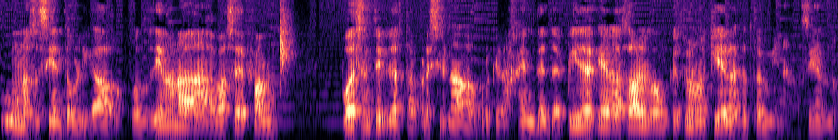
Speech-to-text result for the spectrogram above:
uno se siente obligado. Cuando tiene una base de fans, puedes sentirte hasta presionado porque la gente te pide que hagas algo aunque tú no quieras, lo terminas haciendo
